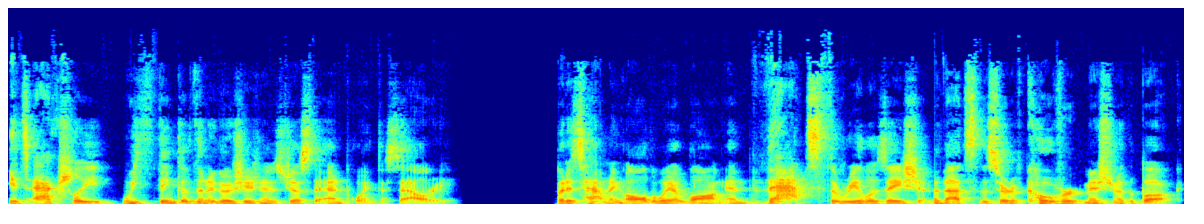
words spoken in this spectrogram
it's actually, we think of the negotiation as just the endpoint, the salary, but it's happening all the way along. And that's the realization. That's the sort of covert mission of the book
